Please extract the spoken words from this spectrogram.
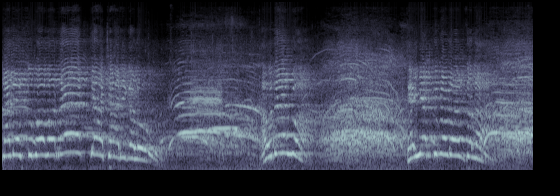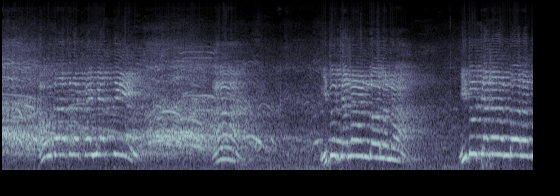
ನಡೆಸುವವರೇ ಅತ್ಯಾಚಾರಿಗಳು. ಹೌದಾ ಅಲ್ವಾ? ಕೈ ಎತ್ತಿ ನೋಡು ಅಂತಲ್ಲ ಹೌದಾದ್ರೆ ಕೈ ಎತ್ತಿ. ಹಾ. ಇದು ಜನ ಆಂದೋಲನ. ಇದು ಜನ ಆಂದೋಲನ.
